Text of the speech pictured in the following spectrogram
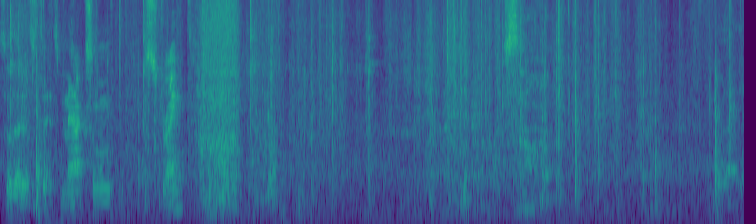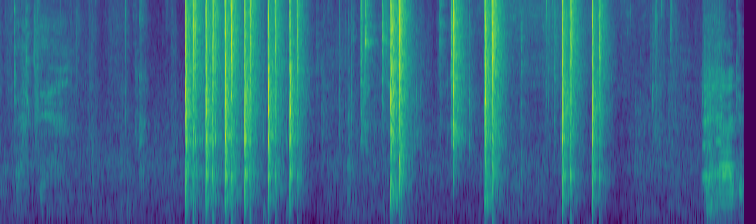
so that it's, it's maximum strength. Like so. Get that a little back there. And now I can,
